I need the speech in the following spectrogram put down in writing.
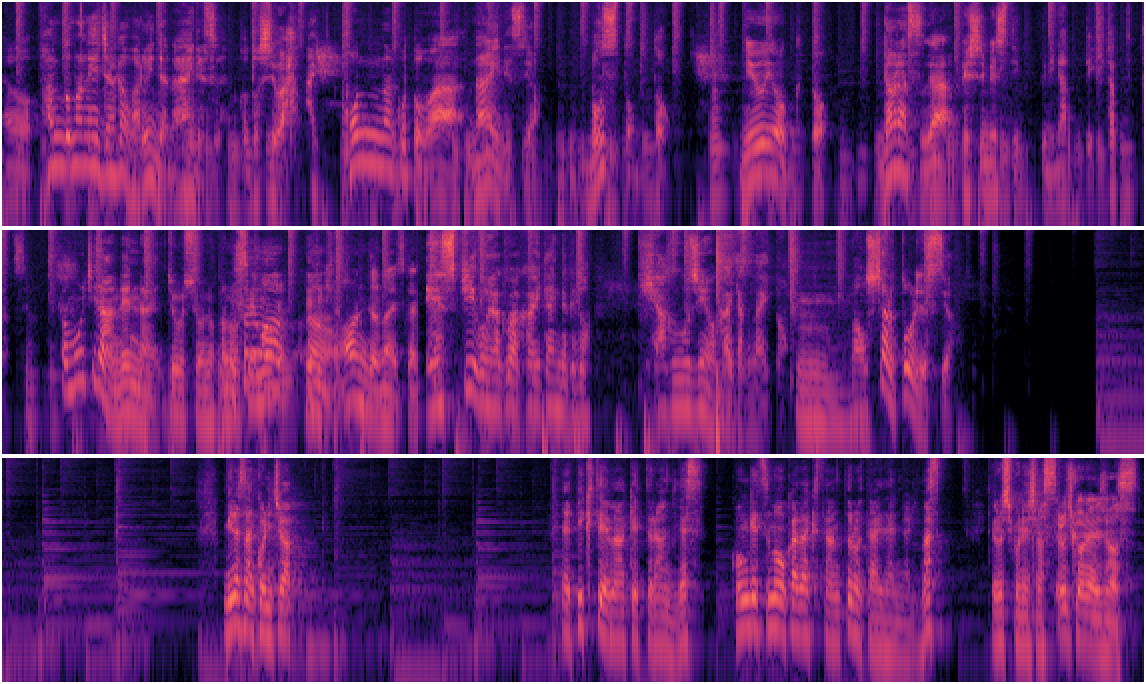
あのファンドマネージャーが悪いんじゃないです今年は、はい、こんなことはないですよ。ボストンとニューヨークとダラスがペシミスティックになってきたって言ったんですよ。もう一段年内上昇の可能性も出てきた、うん、あるんじゃないですか。SP500 は買いたいんだけど150円は買いたくないと、まあおっしゃる通りですよ。皆さんこんにちはピクテマーケットラウンジです。今月も岡崎さんとの対談になります。よろしくお願いします。よろしくお願いします。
